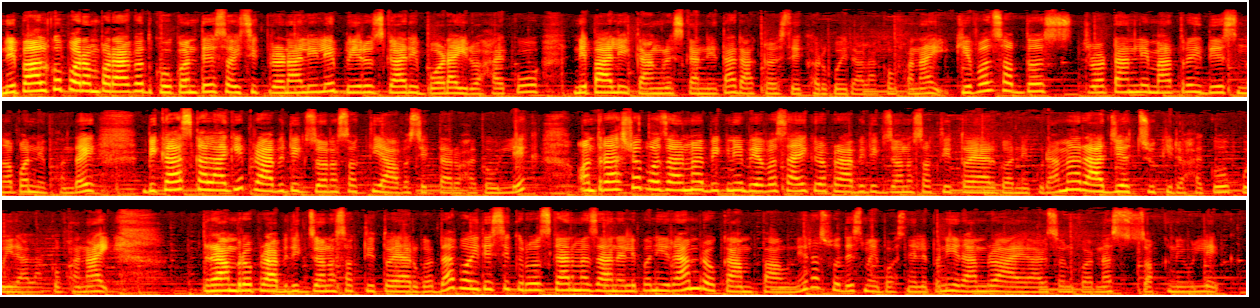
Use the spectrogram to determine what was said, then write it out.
नेपालको परम्परागत घोकन्ते शैक्षिक प्रणालीले बेरोजगारी बढाइरहेको नेपाली काङ्ग्रेसका नेता डाक्टर शेखर कोइरालाको भनाई। केवल शब्द रटानले मात्रै देश नबन्ने भन्दै विकासका लागि प्राविधिक जनशक्ति आवश्यकता रहेको उल्लेख। अन्तर्राष्ट्रिय बजारमा बिक्ने व्यावसायिक र प्राविधिक जनशक्ति तयार गर्ने कुरामा राज्य चुकिरहेको कोइरालाको भनाई। राम्रो प्राविधिक जनशक्ति तयार गर्दा वैदेशिक रोजगारमा जानेले पनि राम्रो काम पाउने र स्वदेशमै बस्नेले पनि राम्रो आय आर्जन गर्न सक्ने उल्लेख।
